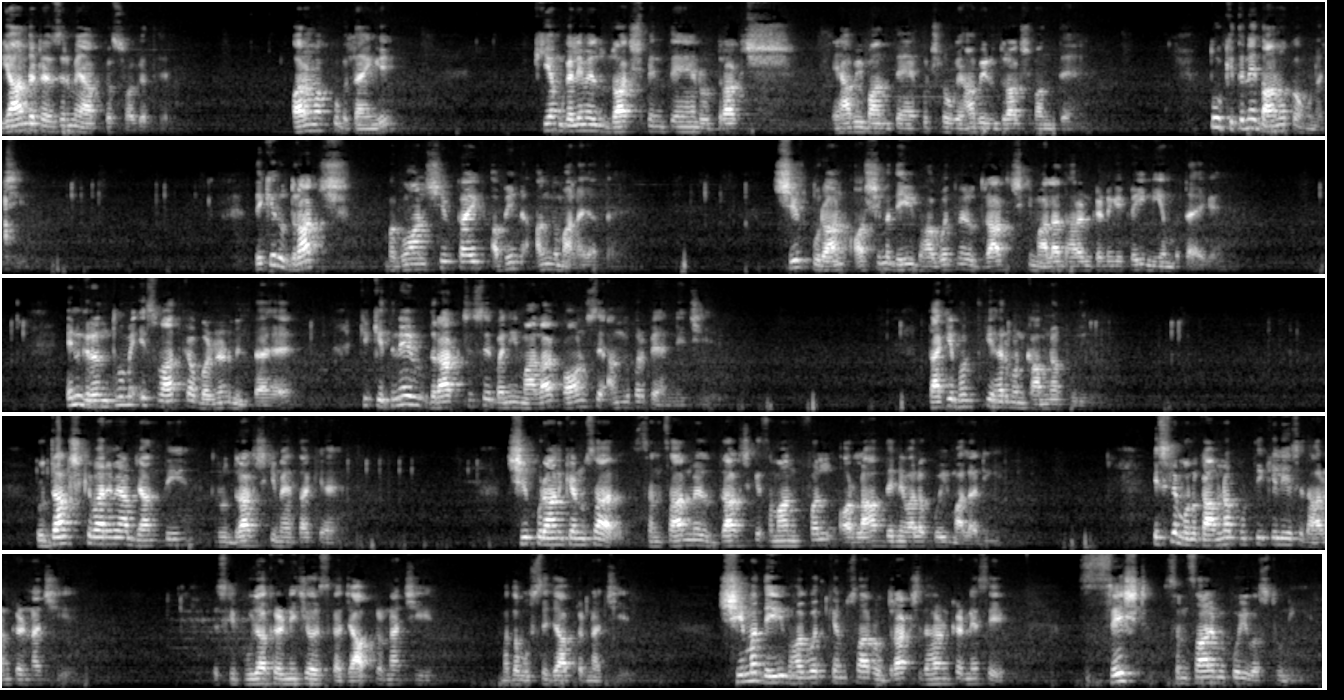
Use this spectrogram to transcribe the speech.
ज्ञान the treasure में आपका स्वागत है। और हम आपको बताएँगे कि हम गले में रुद्राक्ष पहनते हैं, रुद्राक्ष यहाँ भी बांधते हैं, कुछ लोग यहाँ भी रुद्राक्ष बांधते हैं। तो कितने दानों का होना चाहिए? देखिए, रुद्राक्ष भगवान शिव का एक अभिन्न अंग माना जाता है। शिव पुराण और श्रीमद देवी भागवत में रुद्राक्ष की माला धारण करने के कई नियम बताए गए हैं। इन ग्रंथों में इस बात का वर्णन मिलता है कि कितने रुद्राक्ष से बनी माला कौन से अंग पर पहननी चाहिए? ताकि भक्त की हर मनोकामना पूरी हो। रुद्राक्ष के बारे में आप जानते हैं, रुद्राक्ष की महत्ता क्या है? शिव पुराण के अनुसार संसार में रुद्राक्ष के समान फल और लाभ देने वाला कोई माला नहीं है। इसलिए मनोकामना पूर्ति के लिए इसे धारण करना चाहिए। इसकी पूजा करनी चाहिए और इसका जाप करना चाहिए। मतलब उससे जाप करना चाहिए। श्रीमद देवी भागवत के अनुसार रुद्राक्ष धारण करने से श्रेष्ठ संसार में कोई वस्तु नहीं है।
